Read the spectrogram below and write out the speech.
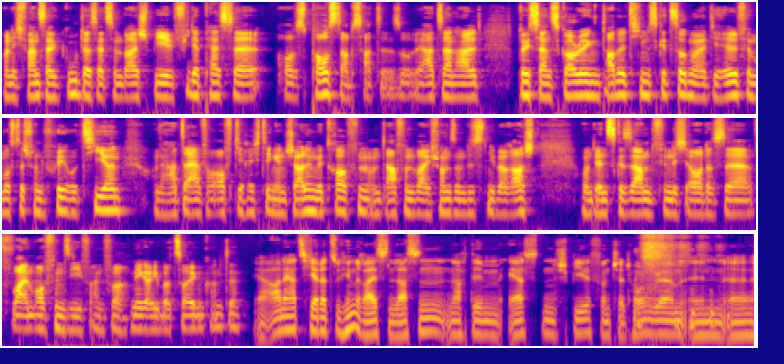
Und ich fand es halt gut, dass er zum Beispiel viele Pässe aus Post-Ups hatte. So, er hat dann halt durch sein Scoring Double Teams gezogen, weil die Hilfe musste schon früh rotieren und er hatte einfach oft die richtigen Entscheidungen getroffen und davon war ich schon so ein bisschen überrascht. Und insgesamt finde ich auch, dass er vor allem offensiv einfach mega überzeugen konnte. Ja, Arne hat sich ja dazu hinreißen lassen, nach dem ersten Spiel von Chad Holmgren in äh,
